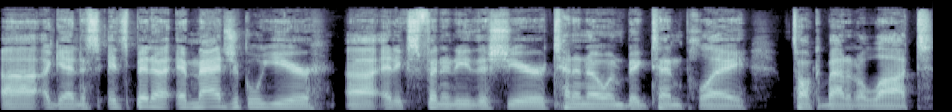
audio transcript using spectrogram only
Uh, again, it's, it's been a, a magical year uh, at Xfinity this year, 10 and 0 in Big Ten play. Talked about it a lot.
